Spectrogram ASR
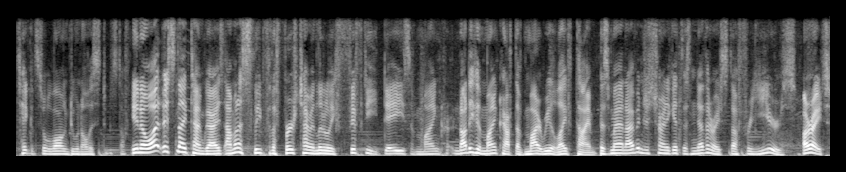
taking so long doing all this stupid stuff. You know what? It's nighttime, guys. I'm going to sleep for the first time in literally 50 days of Minecraft. Not even Minecraft, of my real lifetime. Because, man, I've been just trying to get this netherite stuff for years. All right.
